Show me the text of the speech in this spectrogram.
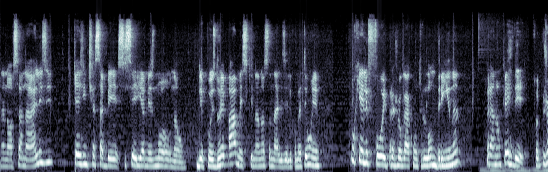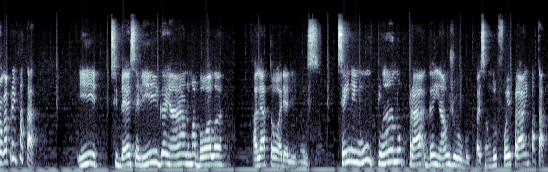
na nossa análise, que a gente ia saber se seria mesmo ou não depois do repá, mas que na nossa análise ele cometeu um erro, porque ele foi para jogar contra o Londrina para não perder, foi para jogar para empatar e se desse ali ganhar numa bola aleatória ali, mas sem nenhum plano para ganhar o jogo. O Paysandu foi para empatar.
